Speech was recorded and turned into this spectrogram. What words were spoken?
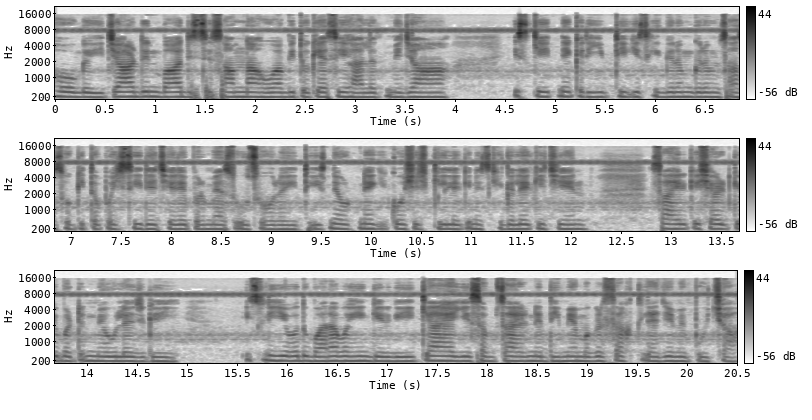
हो गई। चार दिन बाद इससे सामना हुआ भी तो कैसी हालत में, जहाँ इसके इतने करीब थी कि इसकी गर्म गर्म सांसों की तपश सीधे चेहरे पर महसूस हो रही थी। इसने उठने की कोशिश की, लेकिन इसके गले की चेन साहिर के शर्ट के बटन में उलझ गई। इसलिए वह दोबारा वहीं गिर गई। क्या है ये सब? साहिर ने धीमे मगर सख्त लहजे में पूछा,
